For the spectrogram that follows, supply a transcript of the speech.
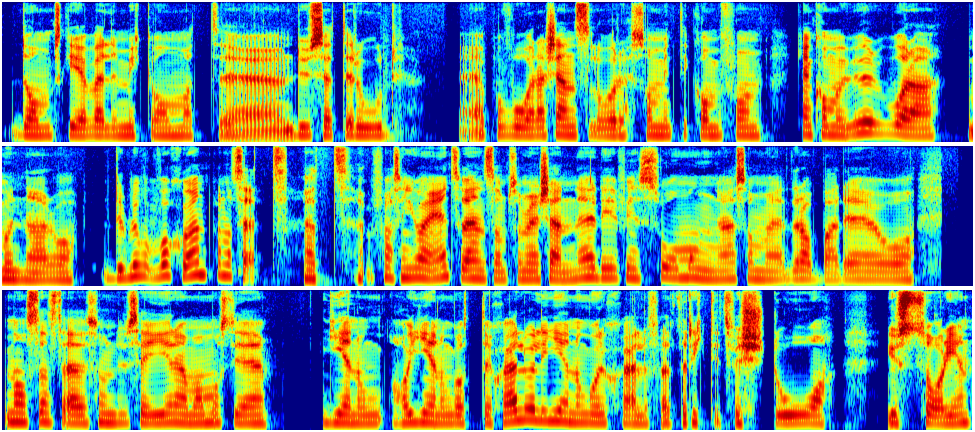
de skrev väldigt mycket om att eh, du sätter ord på våra känslor som inte kommer från, kan komma ur våra munnar. Och det var skönt på något sätt. Att fastän jag är inte så ensam som jag känner. Det finns så många som är drabbade och någonstans där som du säger, man måste genom, ha genomgått det själv eller genomgå det själv för att riktigt förstå just sorgen.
